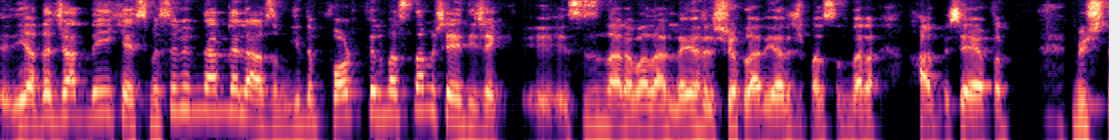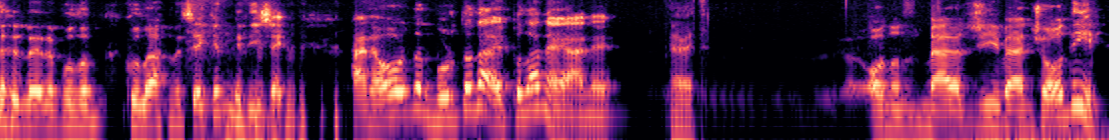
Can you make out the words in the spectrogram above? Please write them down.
Ya da caddeyi kesmesi bilmem ne lazım. Gidip Ford firmasına mı şey diyecek e, sizin arabalarla yarışıyorlar yarışmasınlar. Ha bir şey yapın. Müşterileri bulun kulağını çekin mi diyecek. hani orada burada da Apple'a ne yani? Evet. Onun merciği bence o değil.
